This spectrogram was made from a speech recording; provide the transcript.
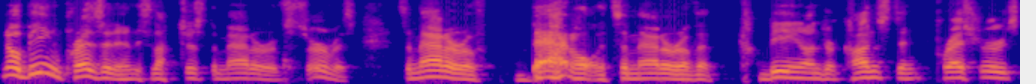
know, being president is not just a matter of service, it's a matter of battle. It's a matter of a, being under constant pressures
